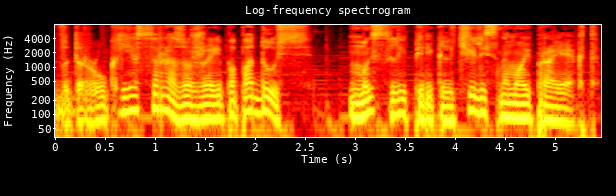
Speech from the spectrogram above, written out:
Вдруг я сразу же и попадусь. Мысли переключились на мой проект.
